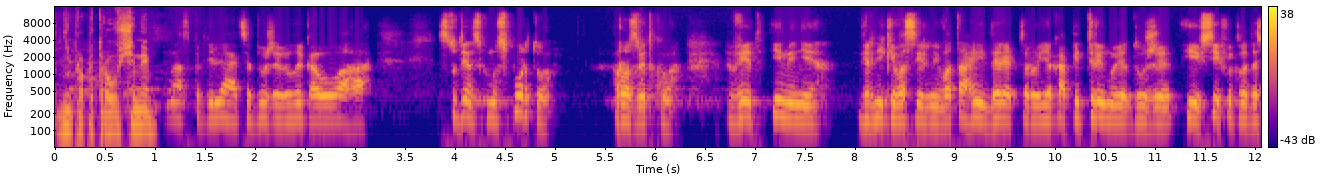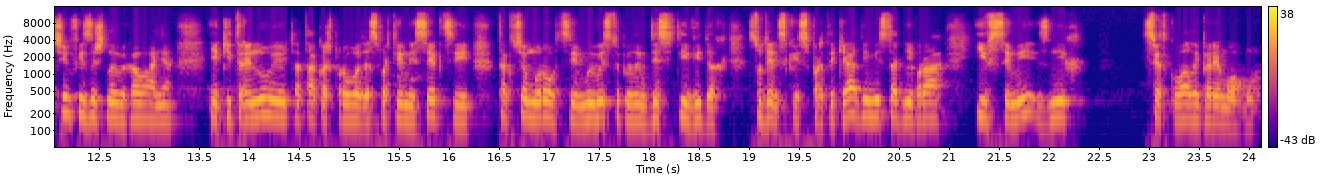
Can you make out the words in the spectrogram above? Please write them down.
Дніпропетровщини. У нас приділяється дуже велика увага студентському спорту, розвитку від імені Вірніки Васильівни Ватагіні, директору, яка підтримує дуже і всіх викладачів фізичного виховання, які тренують, а також проводять спортивні секції. Так, в цьому році ми виступили в 10 видах студентської спартакіади міста Дніпра, і в семи з них святкували перемогу.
